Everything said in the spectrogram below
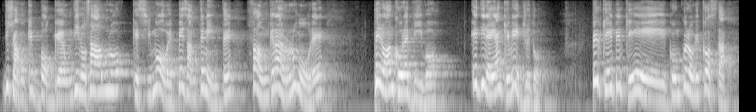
Diciamo che Vogue è un dinosauro che si muove pesantemente, fa un gran rumore, però ancora è vivo e direi anche vegeto. Perché? Perché con quello che costa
